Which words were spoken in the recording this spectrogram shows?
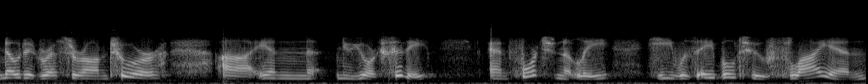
noted restaurateur uh, in New York City, and fortunately, he was able to fly in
